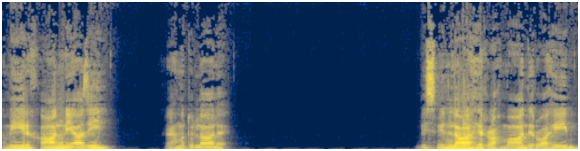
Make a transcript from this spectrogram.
امیر خان نیازی رحمۃ اللہ علیہ۔ بسم اللہ الرحمن الرحیم۔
